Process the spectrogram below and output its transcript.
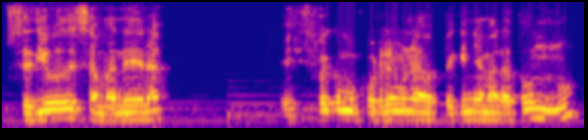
se dio de esa manera. fue como correr una pequeña maratón, ¿no?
